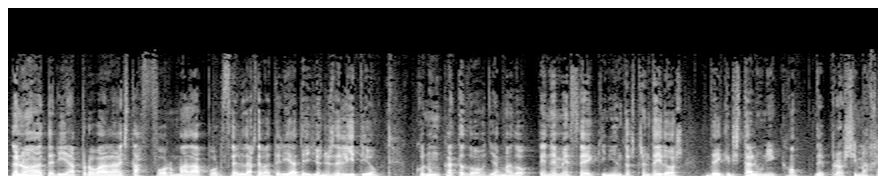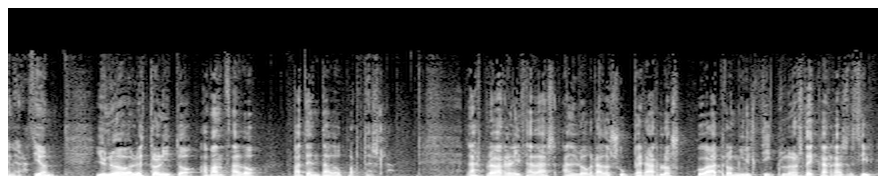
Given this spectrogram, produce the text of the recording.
La nueva batería probada está formada por celdas de batería de iones de litio con un cátodo llamado NMC 532 de cristal único de próxima generación y un nuevo electrolito avanzado patentado por Tesla. Las pruebas realizadas han logrado superar los 4.000 ciclos de carga, es decir,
